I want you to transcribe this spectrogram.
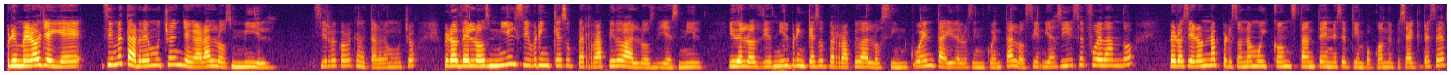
primero llegué, sí me tardé mucho en llegar a los mil, sí recuerdo que me tardé mucho, pero de los mil sí brinqué súper rápido a los diez mil. Y de los diez mil brinqué súper rápido a los 50 y de los 50 a los 100. Y así se fue dando pero si era una persona muy constante en ese tiempo. Cuando empecé a crecer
